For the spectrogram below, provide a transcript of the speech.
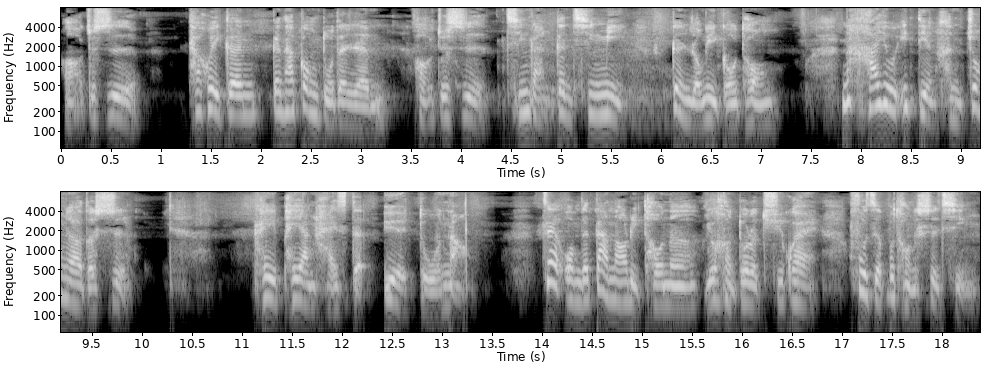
哦，就是他会跟跟他共读的人，哦，就是情感更亲密，更容易沟通。那还有一点很重要的是，可以培养孩子的阅读脑。在我们的大脑里头呢，有很多的区块负责不同的事情。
